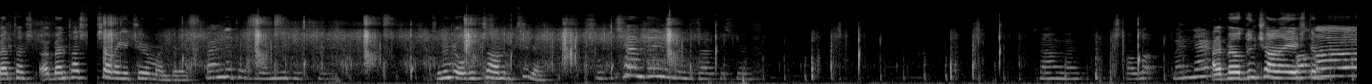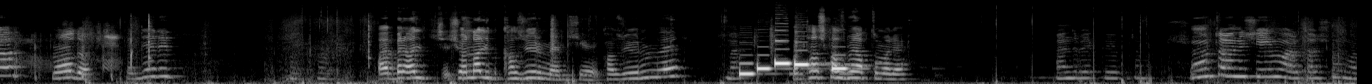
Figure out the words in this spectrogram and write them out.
Ben taş ben taş çağına geçiyorum Ali direkt. Ben de topluyorum ne geçiyorum. Senin bir odun çağını bitir de. Bu çemdeyim arkadaşlar. Tamam ben. Allah ben nerede? Ali ben odun çağına geçtim. Allah. Ne oldu? Ben nerede? Ali ben Ali şu an Ali kazıyorum ben bir şey. Kazıyorum ve Ben, ben taş kazma yaptım Ali. ben de bekle yapacağım. 10 tane şeyim var, taşım var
